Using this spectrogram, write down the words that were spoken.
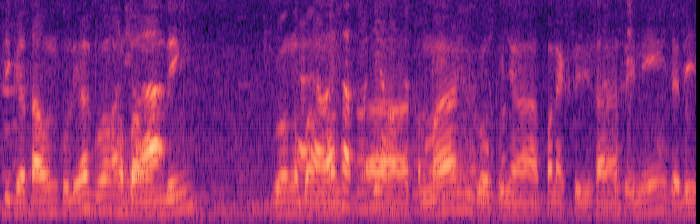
tiga tahun kuliah gue ngebangun link gue ngebangun eh, teman gue punya koneksi di sana sini. Jadi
